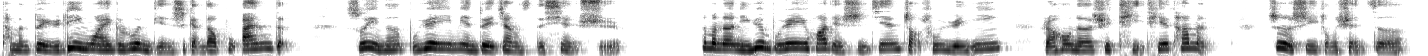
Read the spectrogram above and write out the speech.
他们对于另外一个论点是感到不安的，所以呢，不愿意面对这样子的现实。那么呢，你愿不愿意花点时间找出原因，然后呢，去体贴他们？这是一种选择。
